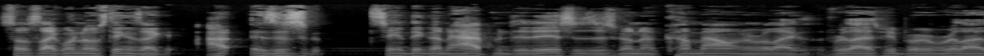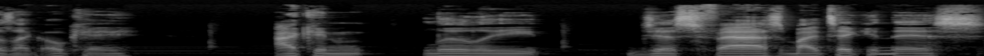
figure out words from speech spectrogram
so it's like one of those things. Like, is this same thing gonna happen to this? Is this gonna come out and realize realize people gonna realize like, okay, I can literally just fast by taking this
